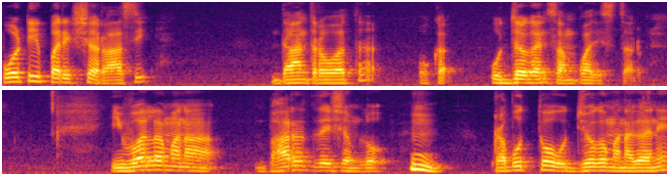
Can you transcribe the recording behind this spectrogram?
పోటీ పరీక్ష రాసి దాని తర్వాత ఒక ఉద్యోగాన్ని సంపాదిస్తారు ఇవాళ మన భారతదేశంలో. ప్రభుత్వ ఉద్యోగం అనగానే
